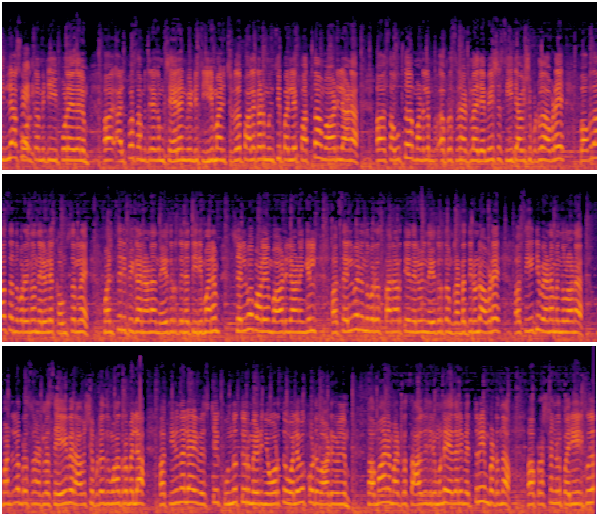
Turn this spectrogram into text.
ജില്ലാ കോർ കമ്മിറ്റി ഇപ്പോൾ ഏതായാലും അല്പസമയത്തിനകം ചേരാൻ വേണ്ടി തീരുമാനിച്ചിട്ടുള്ളത്. പാലക്കാട് മുനിസിപ്പാലിലെ പത്താം വാർഡിലാണ് സൗത്ത് മണ്ഡലം പ്രസിഡന്റായിട്ടുള്ള രമേശ് സീറ്റ് ആവശ്യപ്പെട്ടുള്ളത് അവിടെ ഭവദാസ് എന്ന് പറയുന്ന നിലവിലെ കൗൺസിലറെ മത്സരിപ്പിക്കാനാണ് നേതൃത്വത്തിന്റെ തീരുമാനം. ശെൽവപാളയം വാർഡിലാണെങ്കിൽ സെൽവൻ എന്ന് പറയുന്ന സ്ഥാനാർത്ഥിയെ നിലവിൽ നേതൃത്വം കണ്ടെത്തിയിട്ടുണ്ട്. അവിടെ സീറ്റ് വേണമെന്നുള്ളതാണ് മണ്ഡലം പ്രസിഡന്റായിട്ടുള്ള സേവ്യർ ആവശ്യപ്പെട്ടത്. മാത്രമല്ല തിരുനെല്ലായി വെസ്റ്റ് കുന്നത്തൂർ മേടി നോർത്ത് ഒലവക്കോട് വാർഡുകളിലും സമാനമായിട്ടുള്ള സാഹചര്യമുണ്ട്. ഏതായാലും എത്രയും പെട്ടെന്ന് പ്രശ്നങ്ങൾ പരിഹരിക്കുക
